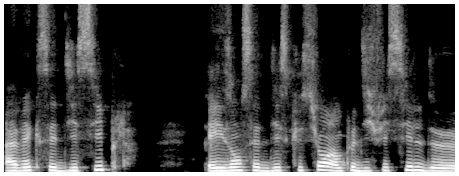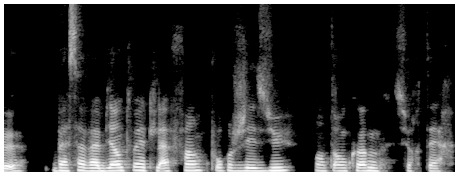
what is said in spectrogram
avec ses disciples et ils ont cette discussion un peu difficile de, bah, ça va bientôt être la fin pour Jésus en tant qu'homme sur terre.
